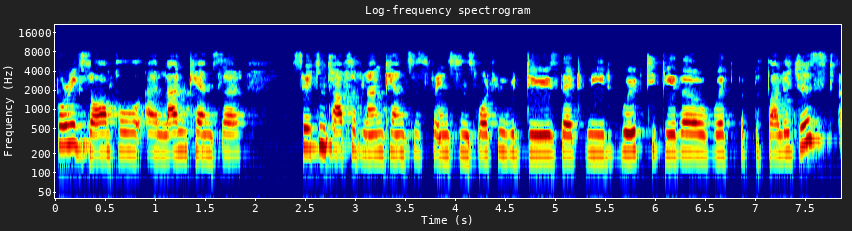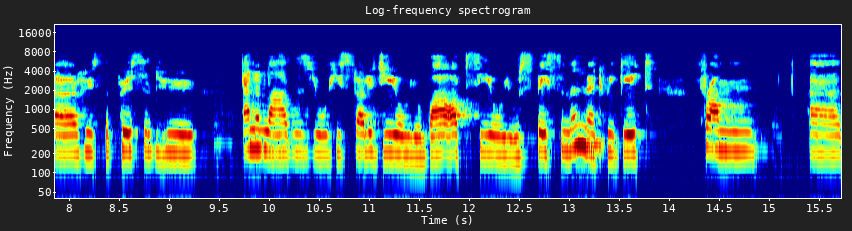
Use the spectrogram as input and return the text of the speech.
for example, a lung cancer, certain types of lung cancers, for instance, what we would do is that we'd work together with the pathologist, uh, who's the person who analyzes your histology or your biopsy or your specimen that we get from uh,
